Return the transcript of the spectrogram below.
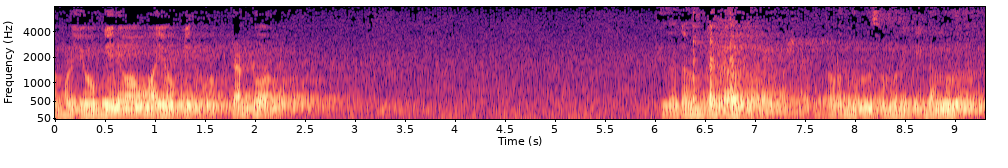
നമ്മൾ യോഗ്യനുമാവും അയോഗ്യനുമാവും. രണ്ടുമാകും ഇതൊക്കെ നമുക്ക് എല്ലാവർക്കും അറിയാം. പക്ഷെ അത് തുറന്നൊന്നും സമ്മതിക്കില്ല എന്നുള്ളത്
